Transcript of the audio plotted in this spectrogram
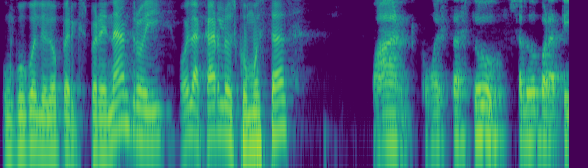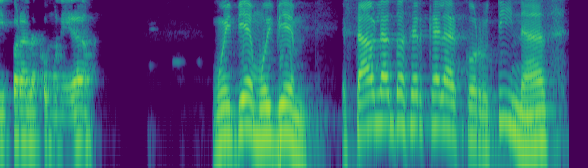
un Google Developer Expert en Android. Hola Carlos, ¿cómo estás? Juan, ¿cómo estás tú? Un saludo para ti y para la comunidad. Muy bien, muy bien. Estaba hablando acerca de las corrutinas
